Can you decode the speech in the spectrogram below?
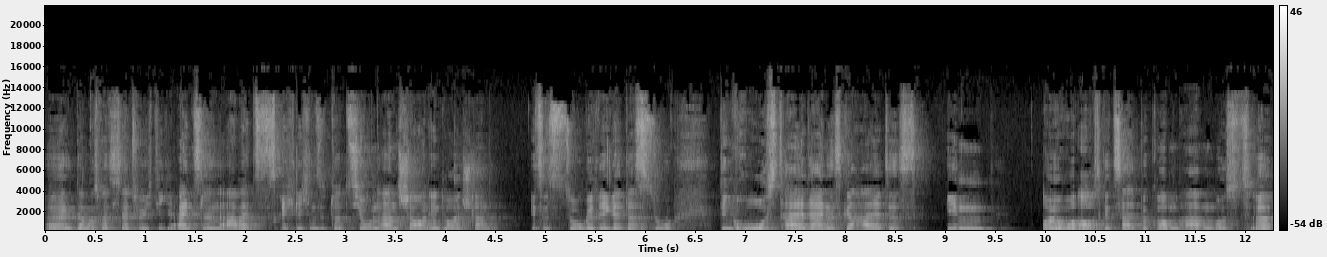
Äh, da muss man sich natürlich die einzelnen arbeitsrechtlichen Situationen anschauen. In Deutschland ist es so geregelt, dass du den Großteil deines Gehaltes in Euro ausgezahlt bekommen haben musst äh,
